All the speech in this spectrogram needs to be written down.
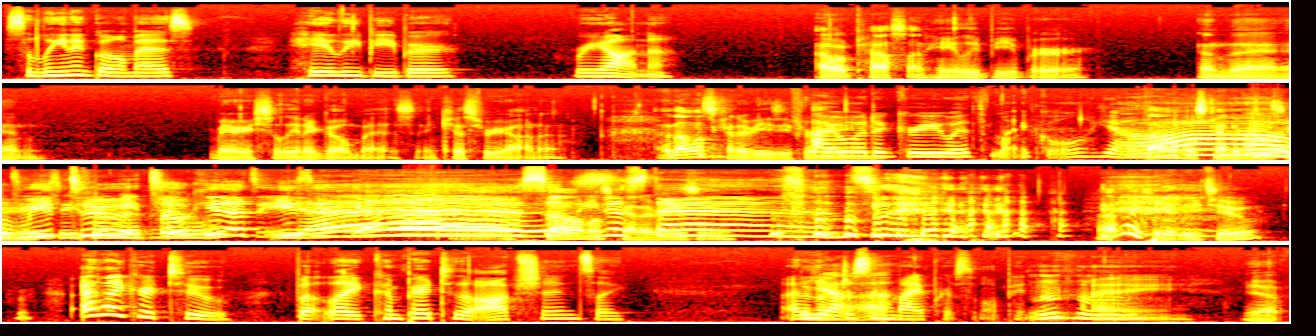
Selena Gomez, Hailey Bieber, Rihanna. I would pass on Hailey Bieber and then marry Selena Gomez and kiss Rihanna. And that one's kind of easy for me. I would agree with Michael. Yeah. That one was kind of Ah, easy. Me Easy too. for me too. Loki, that's easy. Yes. Yes. That one was Selena kind stands. I like Hailey too. I like her too, but like compared to the options, like I don't know, just in my personal opinion, Mhm. Yep.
